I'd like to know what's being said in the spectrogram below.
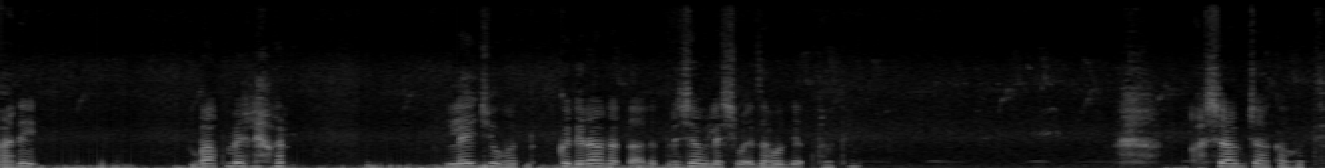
आणि बाप मेल्यावर लय जीव होत. कधी रानात आलं तर जेवल्याशिवाय जाऊन देत नव्हते. अशा आमच्या आका होती.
